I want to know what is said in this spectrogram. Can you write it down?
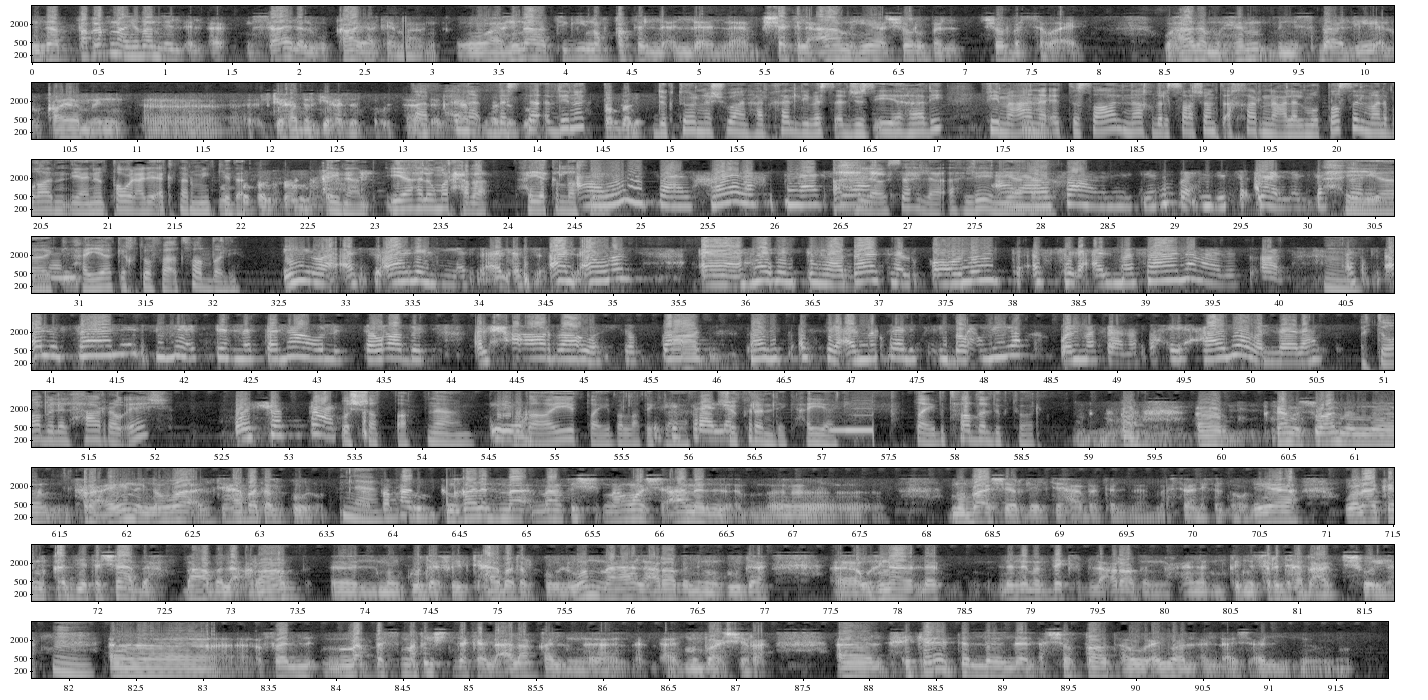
إذا تطرقنا أيضا لوسائل الوقاية كمان وهنا تجي نقطة ال ال ال بشكل عام هي شرب شرب السوائل. وهذا مهم بالنسبة للوقاية من آه، التهاب الجهاز البولي طيب التهاب أنا. بستأذنك. تفضلي دكتور نشوان هنخلي بس الجزئية هذه في معانا اتصال ناخذ الاتصال عشان تأخرنا على المتصل ما نبغى يعني نطول عليه أكثر من كذا. أي نعم. يا هلا ومرحبا. حياك الله أخوي أهلا مساء الخير أهلا وسهلا. أهلين يا أنا هلا عندي سؤال حياك. حياك أخت وفاء. تفضلي. أيوة السؤالين هي سؤال السؤال الأول آه هل التهابات القولون تأثر على المثانة هذا سؤال مم. السؤال الثاني سمعت أن تناول التوابل الحارة والشطات هذه تأثر على المسالك البولية والمثانة صحيح هذا ولا لا؟ التوابل الحارة وإيش والشطات والشطة نعم أيوة. طيب طيب الله يعطيك شكراً لك. شكرا لك حياك طيب تفضل دكتور كان السؤال من آه، فرعين اللي هو التهابات القولون نعم. طبعا في الغالب ما ما فيش ما هوش عامل آه، مباشر لالتهابات المسالك البولية ولكن قد يتشابه بعض الأعراض آه، الموجودة في التهابات القولون مع الأعراض اللي موجودة آه، وهنا لا- لازم الذكر بالأعراض إحنا ممكن نسردها بعد شوية مم. آه، فال- ما- بس ما فيش ذاك العلاقة الم- المباشرة آه، حكاية ال- ال- الشطات أو أيوه ال- ال- ال-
